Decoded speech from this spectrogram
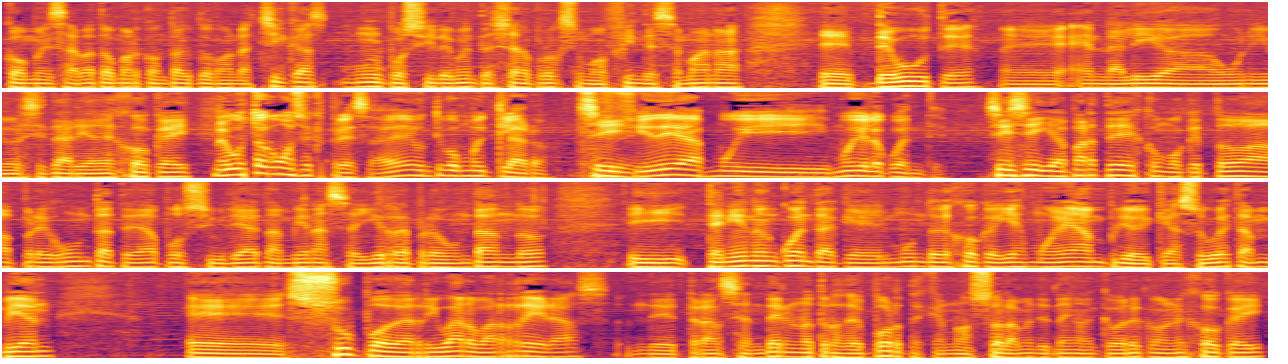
Comenzará a tomar contacto con las chicas. Muy posiblemente ya el próximo fin de semana eh, debute eh, en la liga universitaria de hockey. Me gustó cómo se expresa, ¿eh? un tipo muy claro. Sí. Sus ideas muy, muy elocuente. Sí, sí, y aparte es como que toda pregunta te da posibilidad también a seguir repreguntando y teniendo en cuenta que el mundo de hockey es muy amplio y que a su vez también eh, supo derribar barreras, de trascender en otros deportes que no solamente tengan que ver con el hockey.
